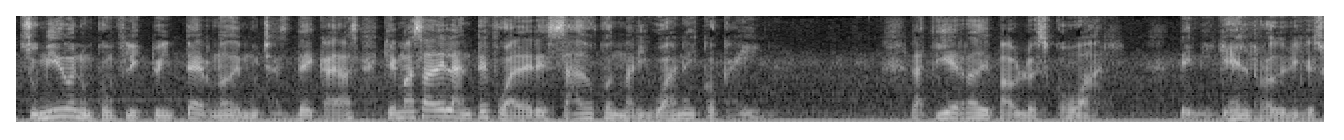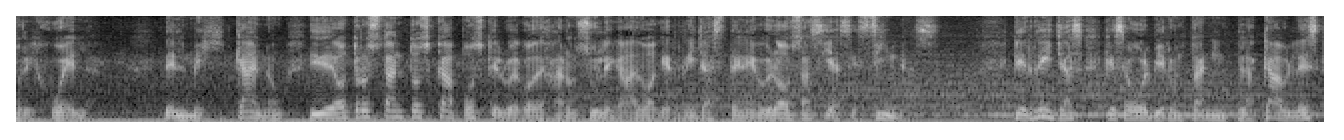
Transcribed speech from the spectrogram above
sumido en un conflicto interno de muchas décadas que más adelante fue aderezado con marihuana y cocaína. La tierra de Pablo Escobar, de Miguel Rodríguez Orejuela, del mexicano y de otros tantos capos que luego dejaron su legado a guerrillas tenebrosas y asesinas. Guerrillas que se volvieron tan implacables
